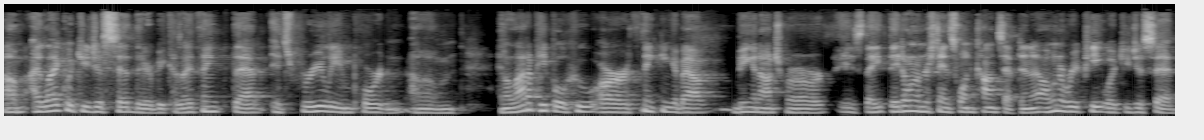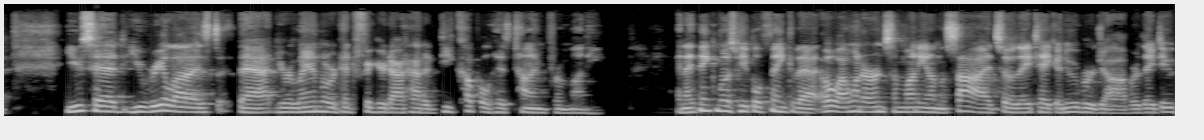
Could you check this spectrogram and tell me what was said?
Um, I like what you just said there because I think that it's really important. Um, and a lot of people who are thinking about being an entrepreneur is they they don't understand this one concept. And I want to repeat what you just said you said you realized that your landlord had figured out how to decouple his time from money. And I think most people think that, oh, I want to earn some money on the side, so they take an Uber job or they do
